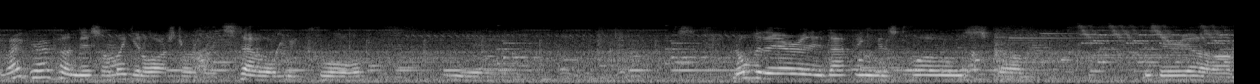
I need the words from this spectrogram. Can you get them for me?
If I grab on this, I might get a lot of star bits. That would be cool. Yeah. And over there, that thing is closed. Um, this area, um,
